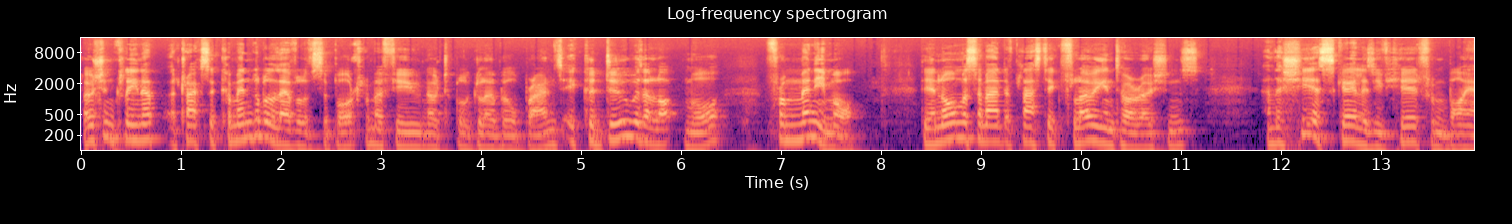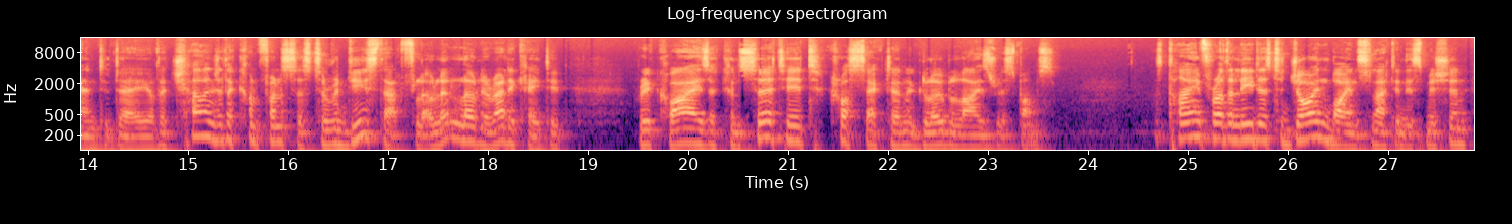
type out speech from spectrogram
Ocean cleanup attracts a commendable level of support from a few notable global brands. It could do with a lot more from many more. The enormous amount of plastic flowing into our oceans and the sheer scale, as you've heard from Boyan today, of the challenge that confronts us to reduce that flow, let alone eradicate it, requires a concerted, cross sector, and a globalized response. It's time for other leaders to join Boyan Slat in this mission.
